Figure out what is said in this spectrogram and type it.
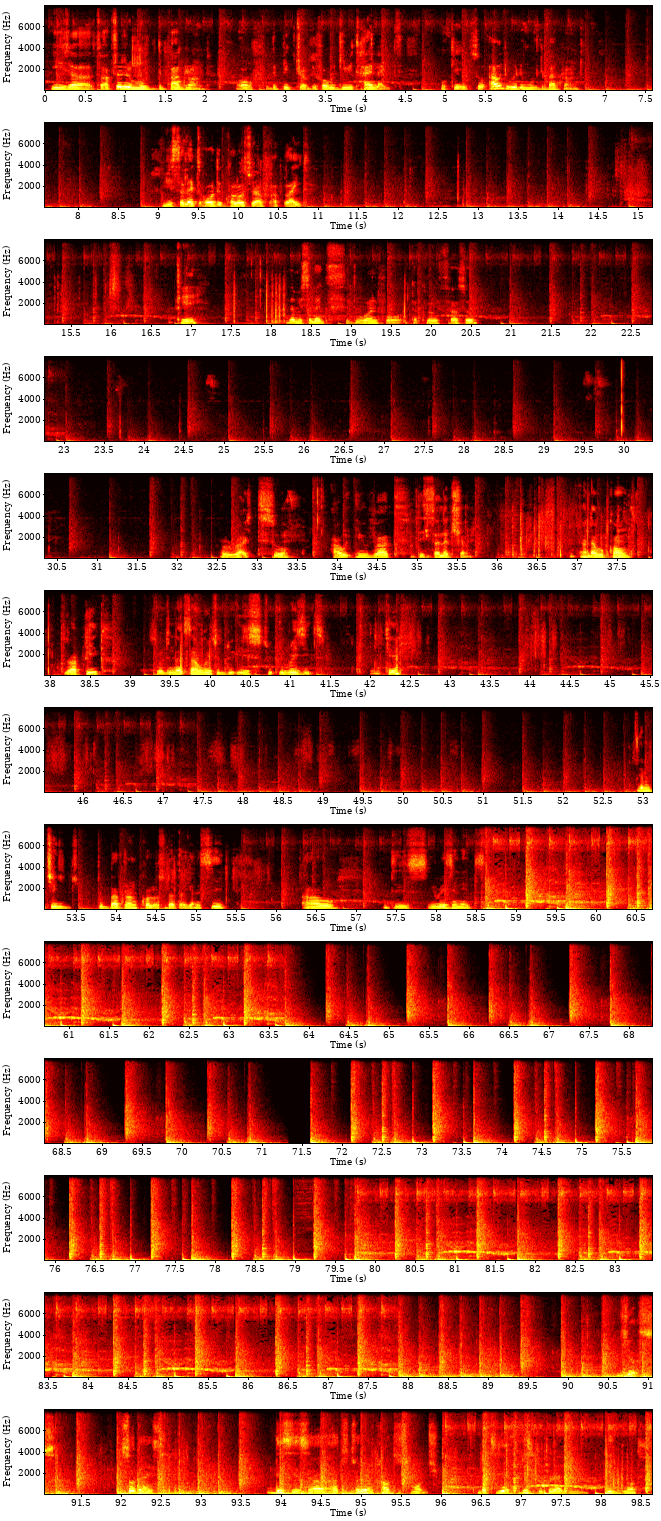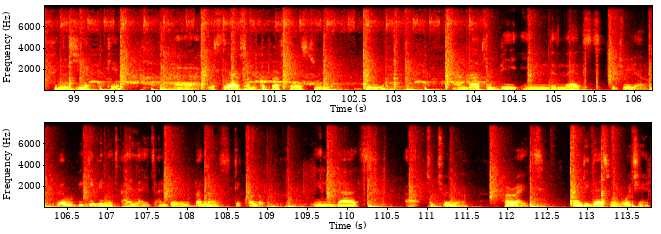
is uh, to actually remove the background of the picture before we give it highlights. Okay so how do we remove the background? You select all the colors you have applied. Okay let me select the one for the clothes also alright so I will invert the selection. And I will come to that pick. So the next thing I'm going to do is to erase it. Okay? Let me change the background color so that I can see how it is erasing it this is a, a tutorial on how to smudge. But yes this tutorial did, not finish here okay? Uh, we still have some couple of things to do and that will be in the next tutorial where we'll be giving it highlights and then we'll balance the color in that uh, tutorial. All right thank you guys for watching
